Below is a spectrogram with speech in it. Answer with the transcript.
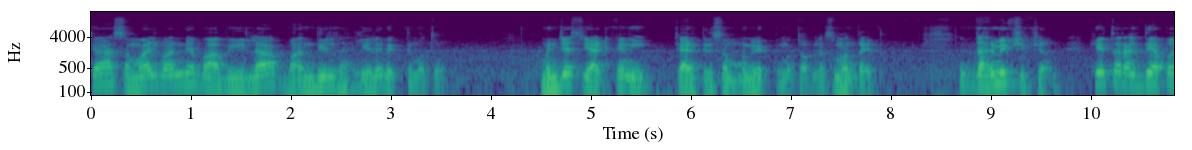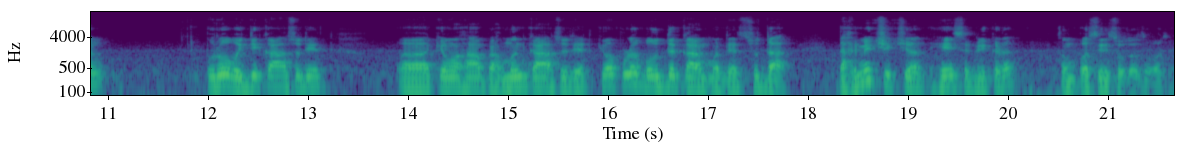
त्या समाजमान्य बाबीला बांधील राहिलेलं व्यक्तिमत्व. म्हणजेच या ठिकाणी चारित्र्य संपन्न व्यक्तिमत्व आपल्याला असं म्हणता येतं. धार्मिक शिक्षण. हे तर अगदी आपण पूर्व वैदिक काळ असू देत किंवा हा ब्राह्मण काळ असू देत किंवा पुढं बौद्ध काळामध्ये सुद्धा धार्मिक शिक्षण हे सगळीकडं कंपल्सरीच होतं जवळजवळ.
